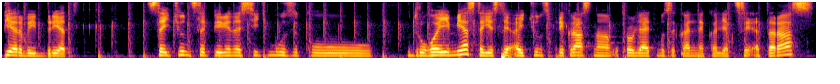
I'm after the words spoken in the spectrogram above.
первый бред с iTunes переносить музыку в другое место, если iTunes прекрасно управляет музыкальной коллекцией, это раз.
